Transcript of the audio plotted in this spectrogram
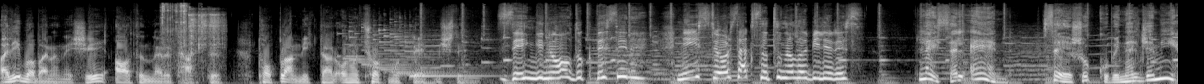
Ali Baba'nın eşi altınları taktı. Toplam miktar onu çok mutlu etmişti. Zengin olduk desene. Ne istiyorsak satın alabiliriz. ليس الان سيشك بنا الجميع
